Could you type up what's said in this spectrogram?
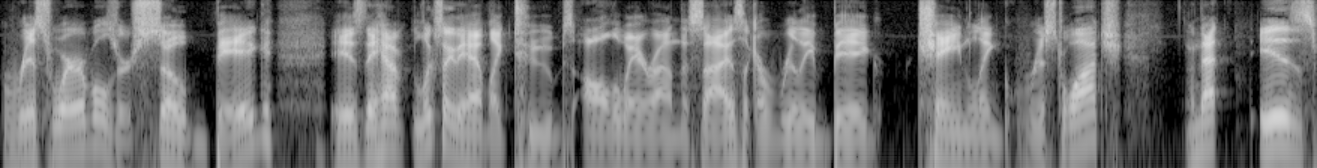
wrist wearables are so big is they have looks like they have like tubes all the way around the size, like a really big chain link wristwatch. And that is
